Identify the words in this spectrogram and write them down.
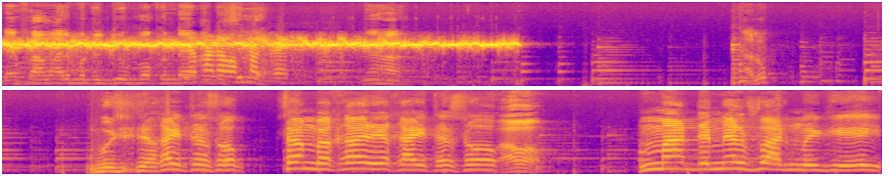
Ndeye Fama Alimatu Diouf mbokk Ndeye dama la Anta waxoon Sylla rek. Allo? Bu sidi xayta soog samba xaari xayta soog. Waaw waaw. Ma demel faat ma jeey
